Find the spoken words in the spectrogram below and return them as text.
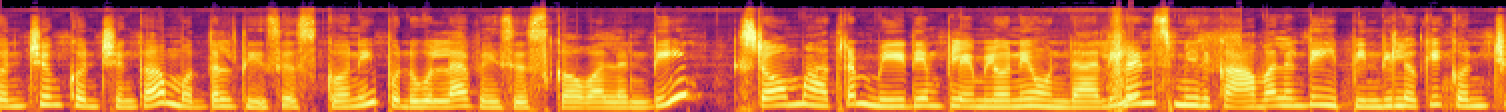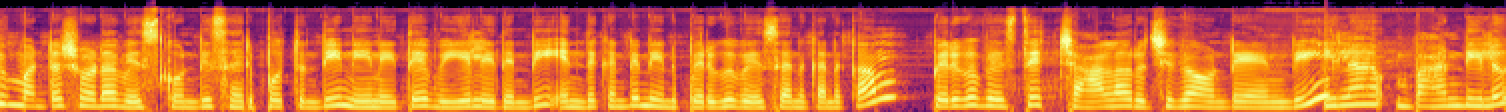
కొంచెం కొంచెంగా ముద్దలు తీసేసుకొని పునుగుల్లా వేసేసుకోవాలండి. స్టవ్ మాత్రం మీడియం ఫ్లేమ్లోనే ఉండాలి. ఫ్రెండ్స్ మీరు కావాలంటే ఈ పిండిలోకి కొంచెం వంట సోడా వేసుకోండి సరిపోతుంది. నేనైతే వేయలేదండి. ఎందుకంటే నేను పెరుగు వేశాను కనుక. పెరుగు వేస్తే చాలా రుచిగా ఉంటాయండి. ఇలా బాండీలో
